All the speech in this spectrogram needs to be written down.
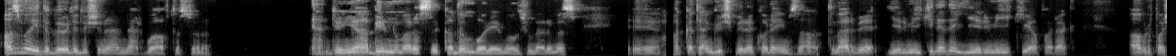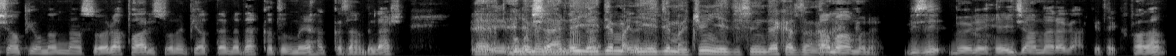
Az mıydı böyle düşünenler bu hafta sonu? Yani dünya bir numarası kadın voleybolcularımız e, hakikaten güç bir rekora imza attılar ve 22'de de 22 yaparak Avrupa şampiyonlarından sonra Paris olimpiyatlarına da katılmaya hak kazandılar. Evet, ee, bu elemelerde 7, evet, 7 maçın 7'sini de kazanarak. Tamamını. Bizi böyle heyecanlara gark ederek falan.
